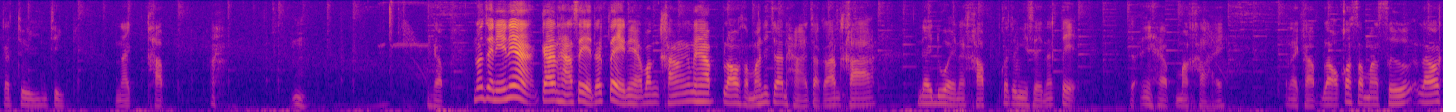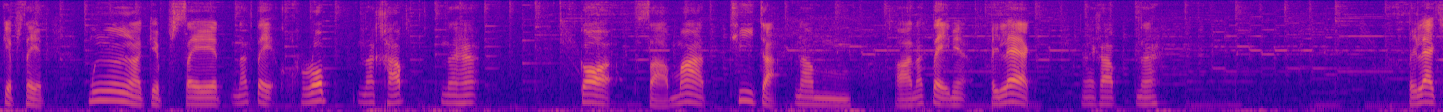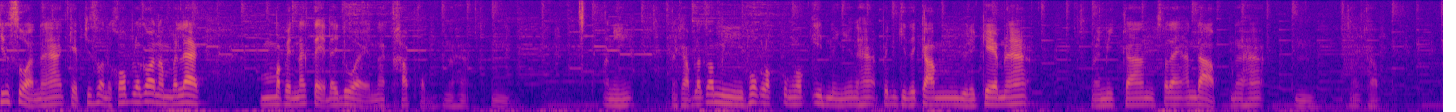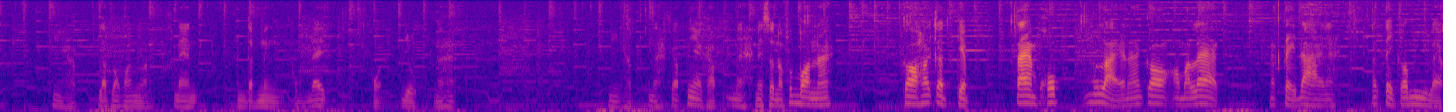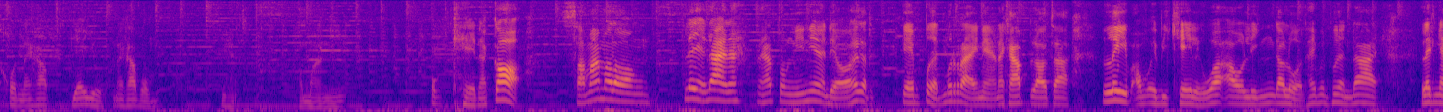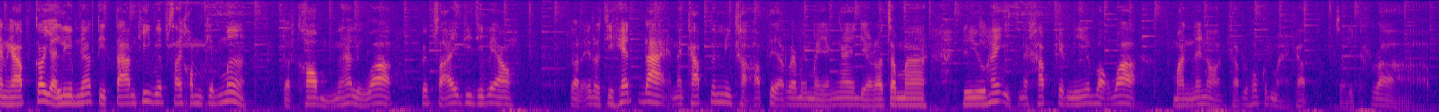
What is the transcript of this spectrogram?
กระจุยจริง ๆนะครับนะครับนอกจากนี้เนี่ยการหาเศษนักเตะเนี่ยบางครั้งนะครับ เราสามารถที่จะหาจากร้านค้าได้ด้วยนะครับ ก็จะมีเศษนักเตะ จะนี่ครับมาขายนะครับเราก็สามารถซื้อแล้วก็เก็บเศษเมื่อเก็บเศษนักเตะครบนะครับนะฮะก็สามารถที่จะนำนักเตะเนี่ยไปแลกนะครับนะไปแลกชิ้นส่วนนะฮะเก็บชิ้นส่วนครบแล้วก็นำไปแลกมาเป็นนักเตะได้ด้วยนะครับผมนะฮะอันนี้นะครับแล้วก็มีพวกล็อกกงล็อกอินอย่างนี้นะฮะเป็นกิจกรรมอยู่ในเกมนะฮะ มันมีการแสดงอันดับนะฮะอืมนะครับนี่ครับรับรางวัลก่อนคะแนนอันดับหนึ่งผมได้หดอยู่นะฮะนี่ครับนะครับเนี่ยครับนะในส่วนของฟุตบอลนะ ก็ถ้าเกิดเก็บแต้มครบเมื่อไหร่นะก็เอามาแลกนักเตะได้นะนักเตะก็มีอยู่หลายคนนะครับ เยอะอยู่นะครับผมนี่ฮะประมาณนี้โอเคนะก็สามารถมาลองเล่นย่างได้นะนะครับ ตรงนี้เนี่ยเดี๋ยวถ้าเกิด เกมเปิดเมื่อไหร่เนี่ยนะครับเราจะรีบเอา APK หรือว่าเอาลิงก์ดาวน์โหลดให้เพื่อนๆได้เล่นกันครับ ก็อย่าลืมนะติดตามที่เว็บไซต์ comgamer.com นะฮะหรือว่าเว็บไซต์ tgbl .lth ได้นะครับไม่มีข่าวอัปเดตอะไรใหม่ๆยังไง เดี๋ยวเราจะมารีวิวให้อีกนะครับ เกมนี้บอกว่ามันแน่นอนครับ แล้วพบกันใหม่ครับ สวัสดีครับ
